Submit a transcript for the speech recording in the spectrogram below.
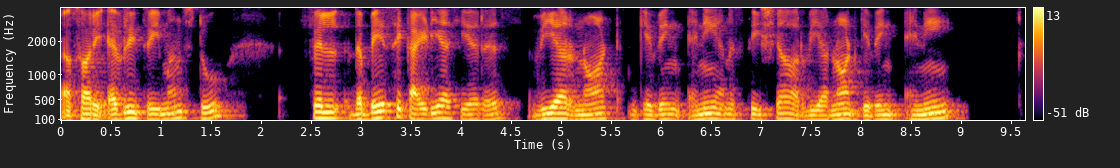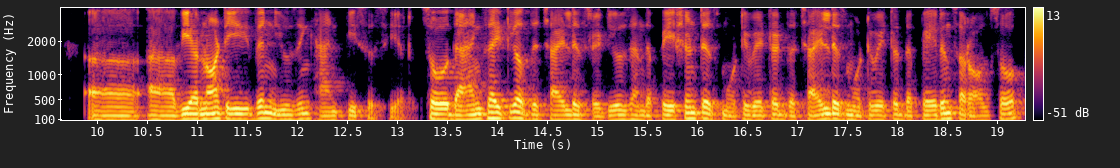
uh, sorry, every three months to fill the basic idea here is we are not giving any anesthesia or we are not giving any, uh, uh, we are not even using hand pieces here. So the anxiety of the child is reduced and the patient is motivated, the child is motivated, the parents are also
